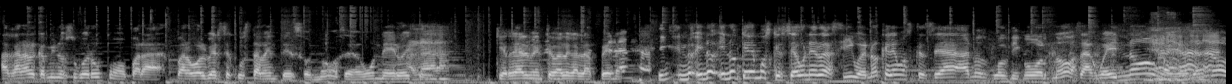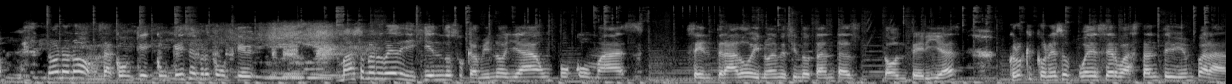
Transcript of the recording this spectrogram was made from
a ganar el camino Subaru como para, para volverse justamente eso, ¿no? O sea, un héroe que, que realmente valga la pena. Y, no, y, no, y, no, queremos que sea un héroe así, güey, no queremos que sea Anos Voldigor, ¿no? O sea, güey, no, güey, no, no, no, no, o sea, con que, con que dice, pero como que más o menos vaya dirigiendo su camino ya un poco más centrado y no ande haciendo tantas tonterías, creo que con eso puede ser bastante bien para,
